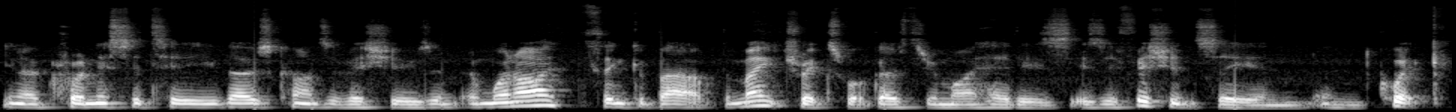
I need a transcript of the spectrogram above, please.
you know, chronicity, those kinds of issues. And, and when I think about the matrix, what goes through my head is, is efficiency and, and quick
